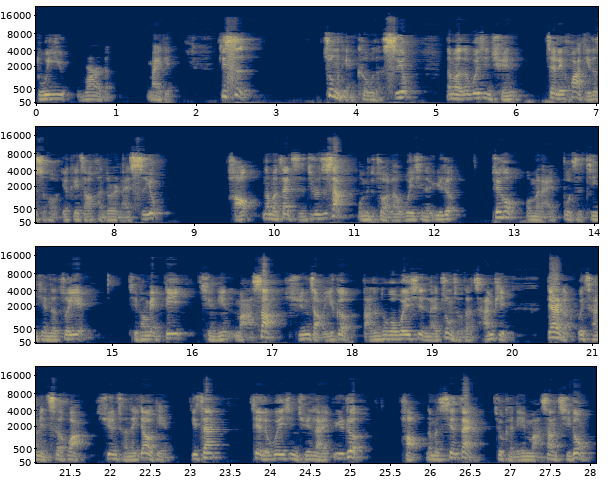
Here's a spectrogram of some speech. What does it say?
独一无二的卖点。第四，重点客户的试用。那么在微信群建立话题的时候，也可以找很多人来试用。好，那么在此基础之上，我们就做完了微信的预热。最后，我们来布置今天的作业。几方面：第一，请您马上寻找一个打算通过微信来众筹的产品；第二个，为产品策划宣传的要点；第三，建立微信群来预热。好，那么现在就肯定马上启动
